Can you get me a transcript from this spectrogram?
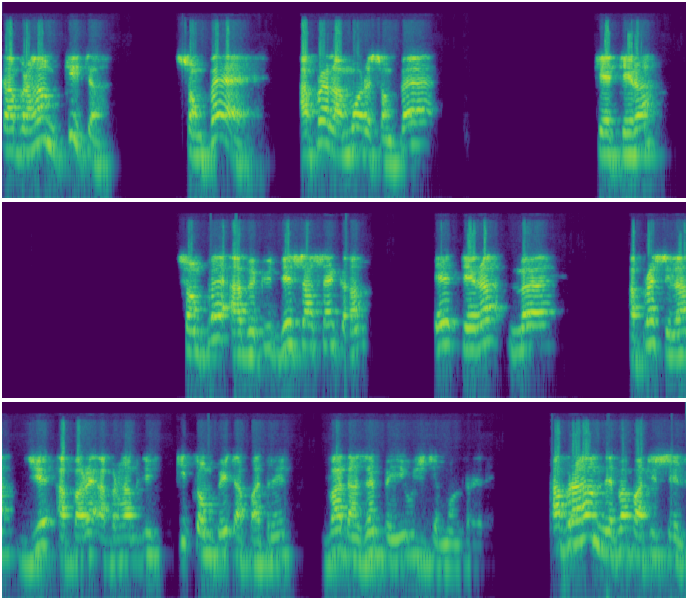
qu'Abraham quitte son père après la mort de son père, qui est Terah. Son père a vécu 205 ans et Terah meurt. Après cela, Dieu apparaît à Abraham, dit, quitte ton pays, ta patrie, va dans un pays où je te montrerai. Abraham n'est pas parti seul.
